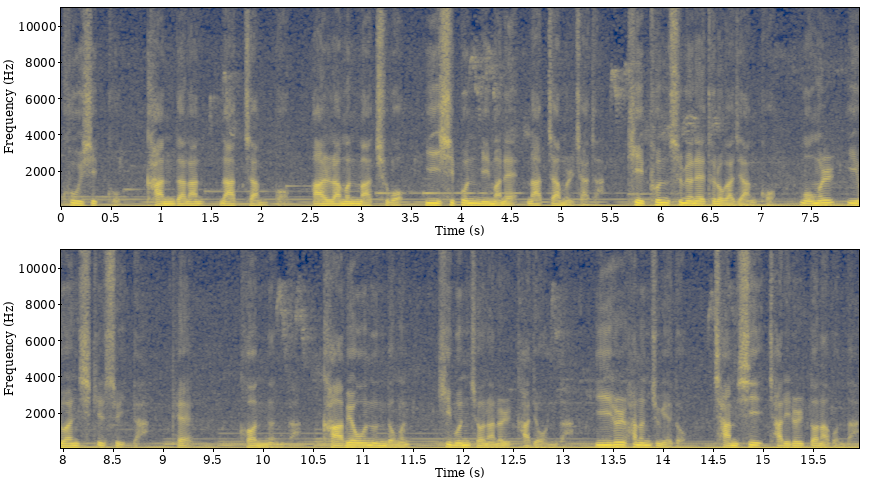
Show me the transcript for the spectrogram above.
99. 간단한 낮잠법. 알람은 맞추고 20분 미만의 낮잠을 자자. 깊은 수면에 들어가지 않고 몸을 이완시킬 수 있다. 100. 걷는다. 가벼운 운동은 기분 전환을 가져온다. 일을 하는 중에도 잠시 자리를 떠나본다.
